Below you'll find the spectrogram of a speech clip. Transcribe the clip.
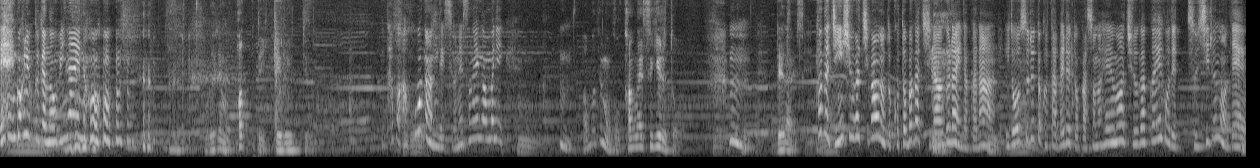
英語力が伸びないの。それでもパッていけるっていうのは、多分アホなんですよね。その辺があんまり、うん、うん、あんまでもこう考えすぎると、うん出ないですよね。ただ人種が違うのと言葉が違うぐらいだから、うん。移動するとか食べるとかその辺は中学英語で通じるので、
